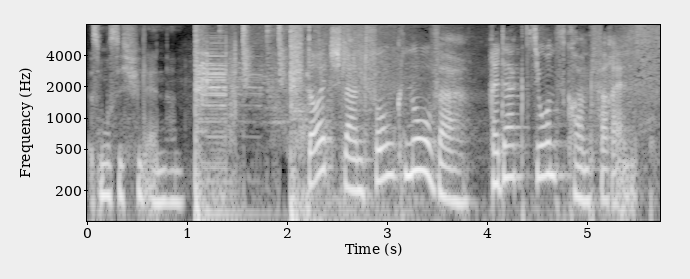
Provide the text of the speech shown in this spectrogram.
es muss sich viel ändern. Deutschlandfunk Nova, Redaktionskonferenz.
